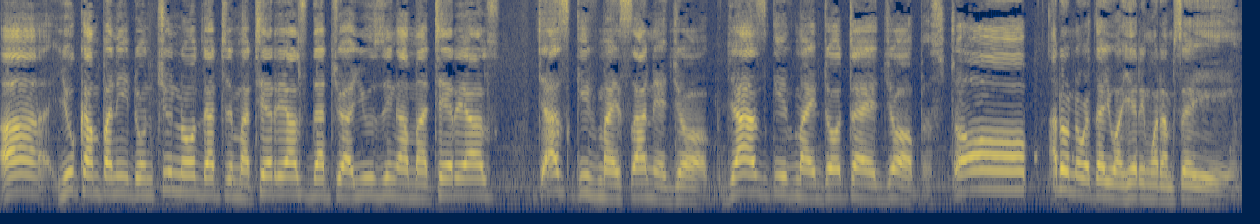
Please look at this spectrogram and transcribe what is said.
ah, you company, don't you know that the materials that you are using are materials? Just give my son a job. Just give my daughter a job. Stop. I don't know whether you are hearing what I'm saying.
